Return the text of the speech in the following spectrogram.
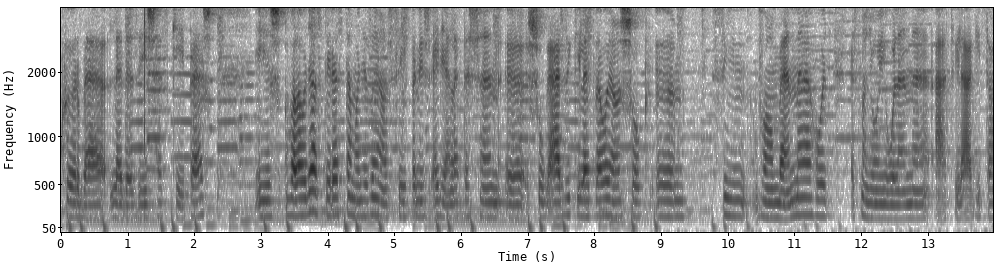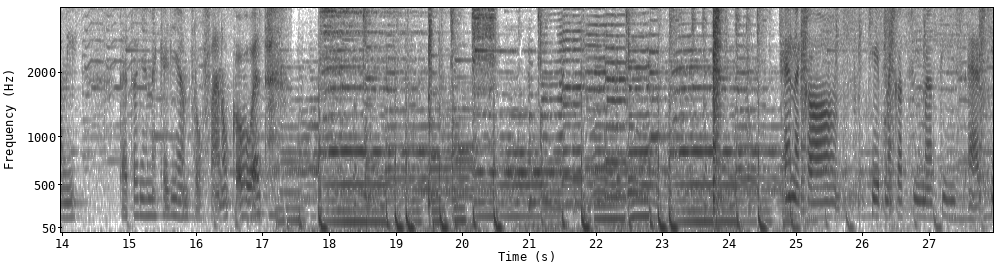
körbe ledezéshez képest, és valahogy azt éreztem, hogy ez olyan szépen és egyenletesen ö, sugárzik, illetve olyan sok ö, szín van benne, hogy ezt nagyon jó lenne átvilágítani. Tehát, hogy ennek egy ilyen profán oka volt. Ennek a képnek a címe 10 RK.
